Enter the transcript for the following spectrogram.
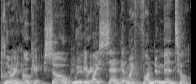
clearly, right, okay. So if I said that my fundamental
